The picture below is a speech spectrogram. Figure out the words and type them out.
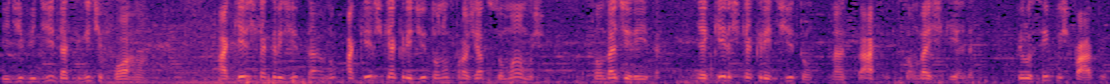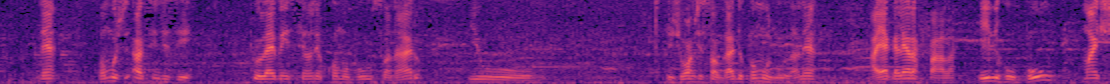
e dividir da seguinte forma: aqueles que acreditam, aqueles que acreditam no projeto Somamos são da direita e aqueles que acreditam na SAF são da esquerda, pelo simples fato, né? Vamos assim dizer que o Levenciano é como Bolsonaro e o Jorge Salgado como Lula, né? Aí a galera fala, ele roubou, mas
